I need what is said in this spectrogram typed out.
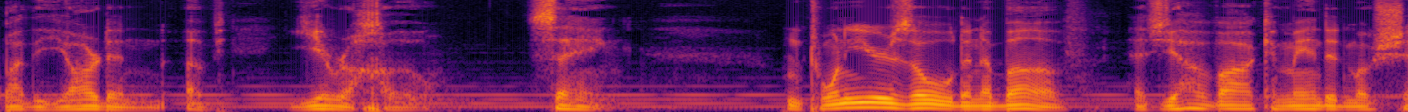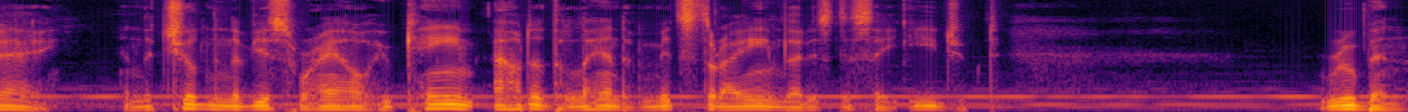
by the Yarden of Yericho, saying, From twenty years old and above, as Yahweh commanded Moshe, and the children of Israel who came out of the land of Mitzrayim, that is to say, Egypt. Reuben,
